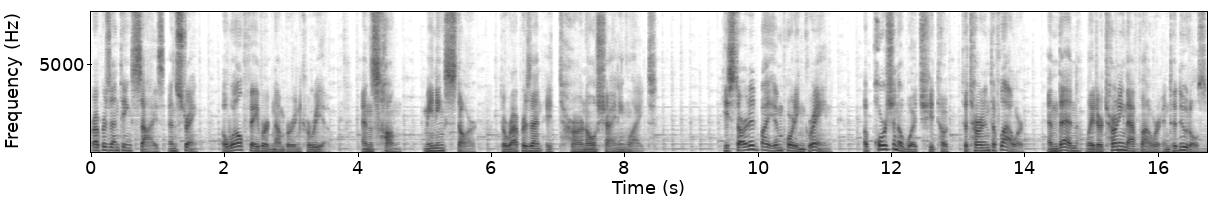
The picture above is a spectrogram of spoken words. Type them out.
representing size and strength, a well favored number in Korea, and Sung meaning star, to represent eternal shining light. He started by importing grain, a portion of which he took to turn into flour, and then later turning that flour into noodles.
